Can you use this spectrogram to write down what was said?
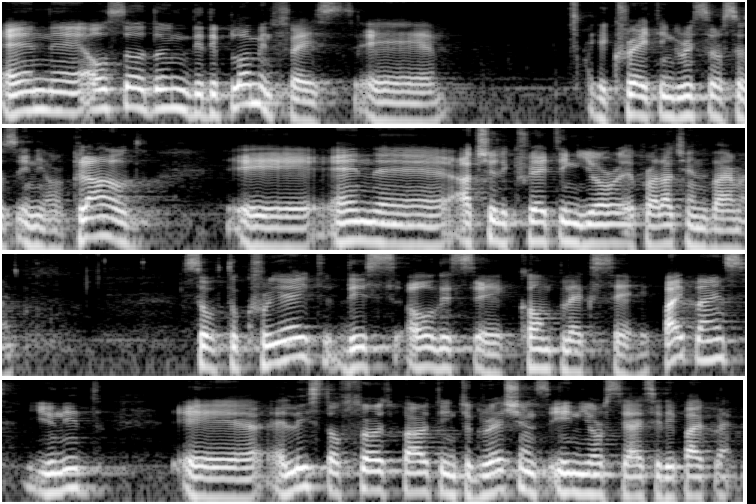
And also doing the deployment phase, creating resources in your cloud, and actually creating your production environment. So to create this, all these uh, complex uh, pipelines, you need uh, a list of third-party integrations in your CI/CD pipeline.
